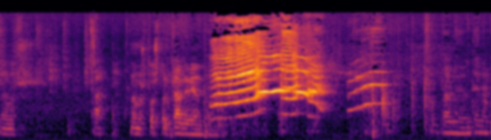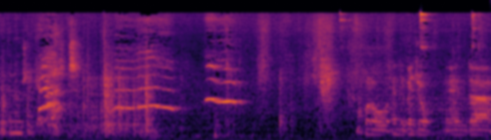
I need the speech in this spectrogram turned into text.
No hemos, ah, no hemos puesto el cable de antena. El cable de antena que tenemos aquí atrás. Phenomenal individual, and uh,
